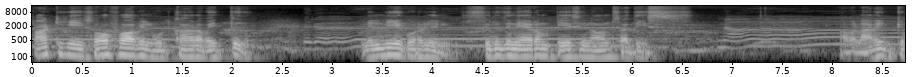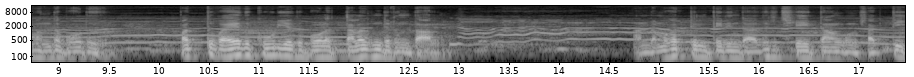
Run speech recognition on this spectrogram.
பாட்டியை சோஃபாவில் உட்கார வைத்து மெல்லிய குரலில் சிறிது நேரம் பேசினான் சதீஷ். அவள் அறைக்கு வந்தபோது பத்து வயது கூடியது போல தளர்ந்திருந்தாள். அந்த முகத்தில் தெரிந்த அதிர்ச்சியை தாங்கும் சக்தி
